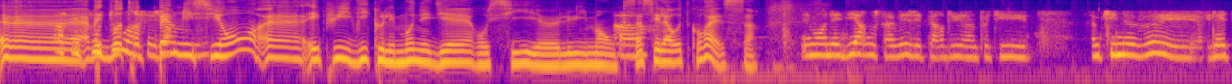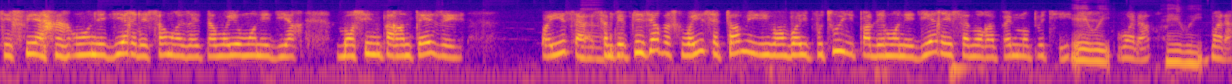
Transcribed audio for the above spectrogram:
euh, Ah, avec votre hein, permission. euh, et puis il dit que les d'hier aussi euh, lui manquent. Ah. Ça, c'est la Haute-Corrèze. ça. Et mon d'hier, vous savez, j'ai perdu un petit, un petit neveu et il a été fait au d'hier et les cendres, elles ont été envoyées au d'hier. Bon, c'est une parenthèse et, vous voyez, ça, Ah. ça me fait plaisir parce que, vous voyez, cet homme, il m'envoie des poutous, il parle des monnaies d'hier et ça me rappelle mon petit. Eh oui, Voilà, eh oui, voilà.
